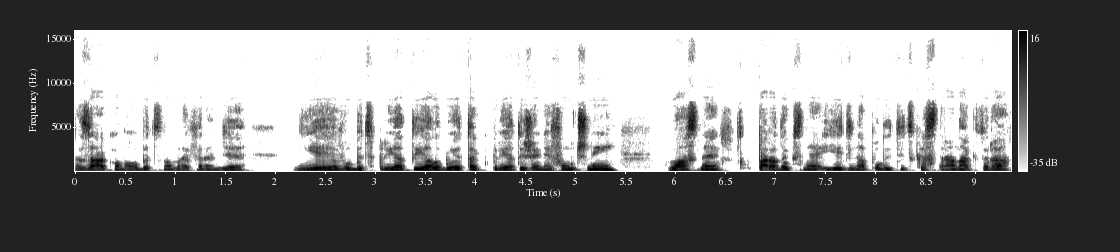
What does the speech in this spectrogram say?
zákon o obecnom referende nie je vôbec prijatý, alebo je tak prijatý, že je nefunkčný. Vlastne paradoxne jediná politická strana, ktorá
